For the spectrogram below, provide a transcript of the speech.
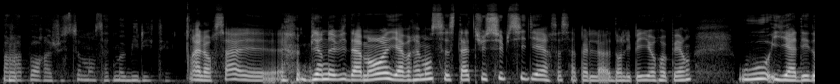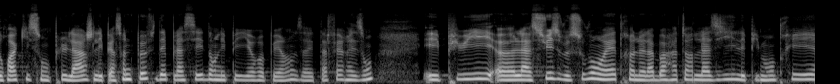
Par rapport à justement cette mobilité Alors ça, euh, bien évidemment, il y a vraiment ce statut subsidiaire, ça s'appelle euh, dans les pays européens, où il y a des droits qui sont plus larges. Les personnes peuvent se déplacer dans les pays européens, vous avez tout à fait raison. Et puis euh, la Suisse veut souvent être le laboratoire de l'asile et puis montrer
